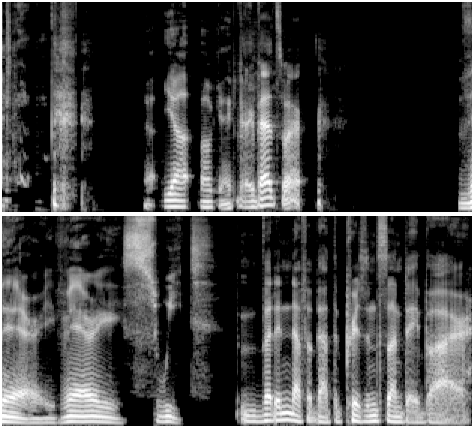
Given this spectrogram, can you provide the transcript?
Yeah, okay. Very bad swear. Very, very sweet. But enough about the prison Sunday bar.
